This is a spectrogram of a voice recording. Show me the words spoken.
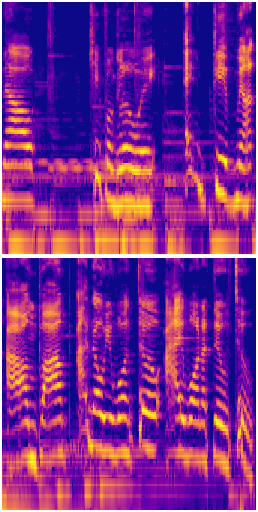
Now, keep on glowing and give me an arm bump. I know you want to. I wanna do too.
